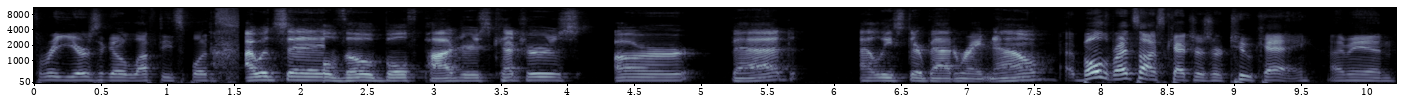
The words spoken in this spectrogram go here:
three years ago lefty splits, I would say although both Padres catchers are bad, at least they're bad right now. Uh, both Red Sox catchers are 2K. I mean,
